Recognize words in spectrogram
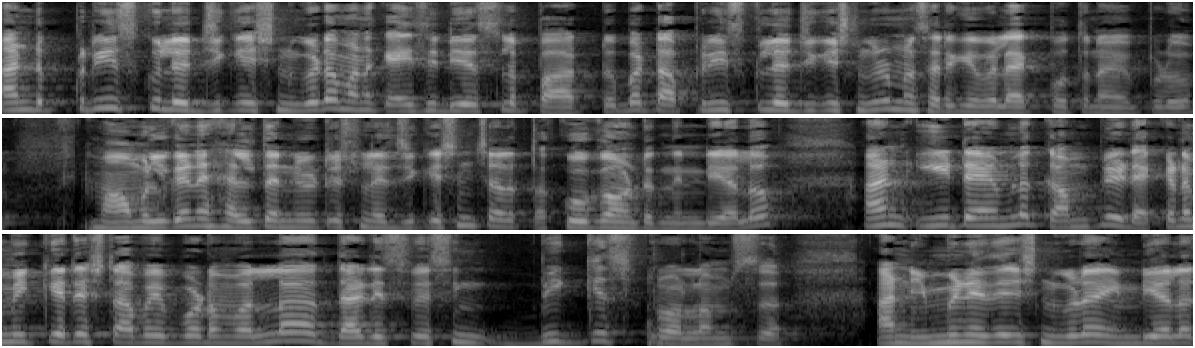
అండ్ ప్రీ స్కూల్ ఎడ్యుకేషన్ కూడా మనకి ఐసీడీఎస్లో పార్ట్ బట్ ఆ ప్రీ స్కూల్ ఎడ్యుకేషన్ కూడా మనం సరిగ్గా ఇవ్వలేకపోతున్నాం ఇప్పుడు. మామూలుగానే హెల్త్ అండ్ న్యూట్రిషన్ ఎడ్యుకేషన్ చాలా తక్కువగా ఉంటుంది ఇండియాలో. అండ్ ఈ టైంలో కంప్లీట్ అకాడమిక్ ఇయర్ స్టాప్ అయిపోవడం వల్ల that is facing biggest problems and immunization కూడా ఇండియాలో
